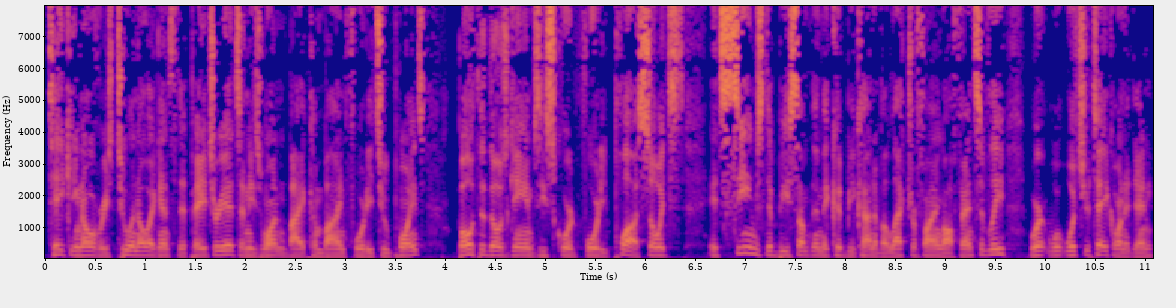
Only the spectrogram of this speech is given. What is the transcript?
taking over, he's two and zero against the Patriots, and he's won by a combined forty two points. Both of those games, he scored forty plus. So it's it seems to be something that could be kind of electrifying offensively. Where, what's your take on it, Danny?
